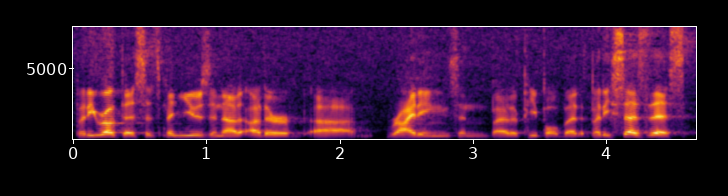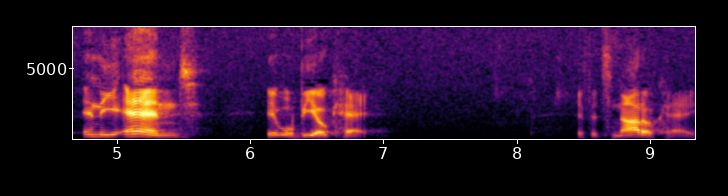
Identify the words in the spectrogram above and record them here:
but he wrote this. It's been used in other uh, writings and by other people. But, but he says this In the end, it will be okay. If it's not okay,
